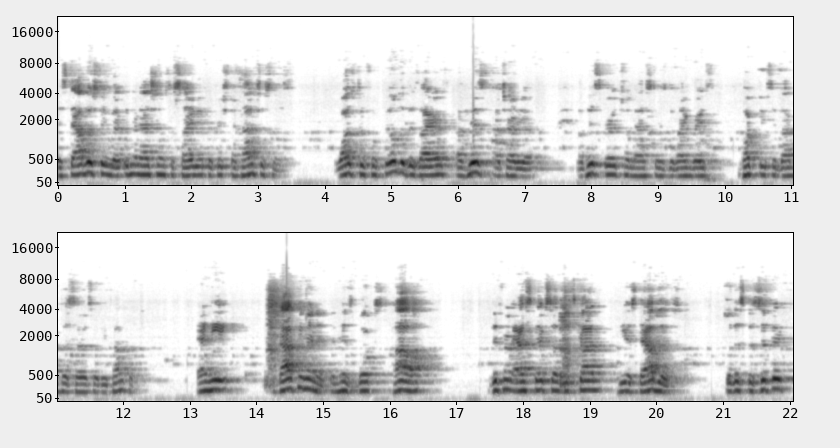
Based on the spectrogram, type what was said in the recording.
establishing the International Society for Krishna Consciousness was to fulfill the desires of his Acharya, of his spiritual master's divine grace, Bhakti Siddhanta Saraswati Thakur. And he documented in his books how different aspects of ISKCON he established with a specific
